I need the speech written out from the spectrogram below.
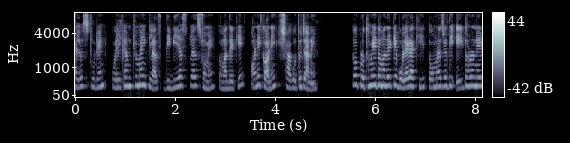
Hello student, welcome to my class, Dibya's ক্লাসরুমে তোমাদেরকে অনেক অনেক স্বাগত জানাই। তো প্রথমেই তোমাদেরকে বলে রাখি, তোমরা যদি এই ধরনের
